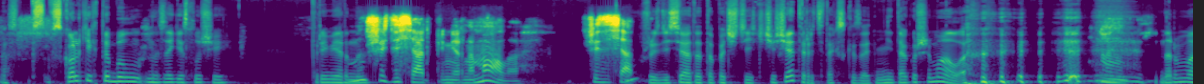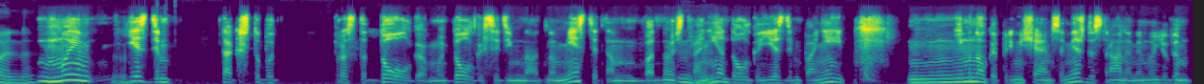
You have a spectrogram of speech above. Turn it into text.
А в скольких ты был на всякий случай? примерно? Ну, 60 примерно мало. 60. Ну, 60 это почти четверть, так сказать, не так уж и мало. Нормально. Мы ездим так, чтобы просто долго, мы долго сидим на одном месте, там в одной стране, долго ездим по ней, немного перемещаемся между странами, мы любим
